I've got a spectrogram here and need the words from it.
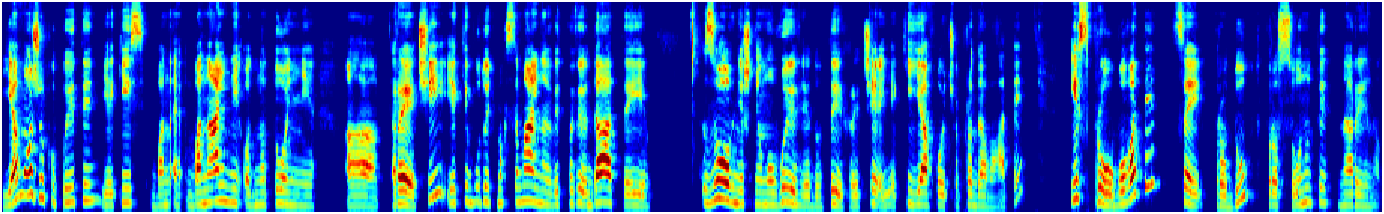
Я можу купити якісь банальні однотонні речі, які будуть максимально відповідати зовнішньому вигляду тих речей, які я хочу продавати, і спробувати цей продукт просунути на ринок.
